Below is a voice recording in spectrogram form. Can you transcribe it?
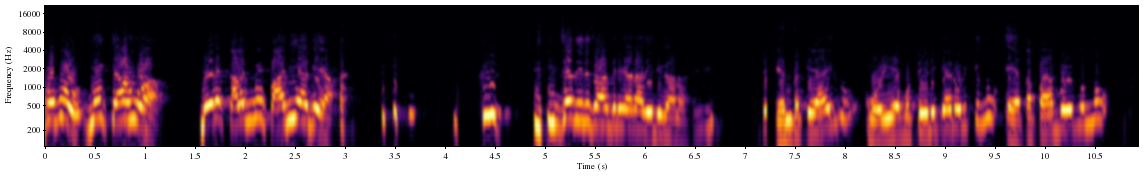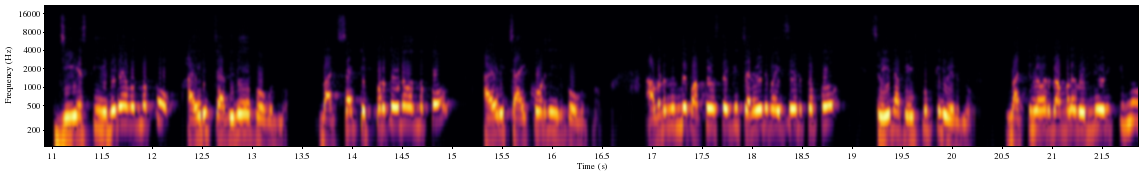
പ്രഭു ഏ ക്യാ ഹുവാ? മേരെ കളങ്ക് പാനിയാകയാ? ഇഞ്ചതിന് സാധനത്തിന് ഞാൻ ആദ്യമായിട്ട് കാണാം. എന്തൊക്കെയായിരുന്നു? കോഴിയെ മുട്ടയടിക്കാൻ ഒടിക്കുന്നു ഏത്തപ്പഴം പൊഴുങ്ങുന്നു ജി എസ് ടി ഇതിലെ വന്നപ്പോൾ ഹൈരി ചതിലേ പോകുന്നു. ബഡ്സ് ആക്ട് ഇപ്പുറത്തൂടെ വന്നപ്പോൾ ഹൈരി ചൈക്കോടതിയിൽ പോകുന്നു. അവിടെ നിന്ന് പത്ത് ദിവസത്തേക്ക് ചിലവിന് പൈസ എടുത്തപ്പോൾ ശ്രീന ഫേസ്ബുക്കിൽ വരുന്നു. മറ്റുള്ളവർ നമ്മളെ വെല്ലുവിളിക്കുന്നു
